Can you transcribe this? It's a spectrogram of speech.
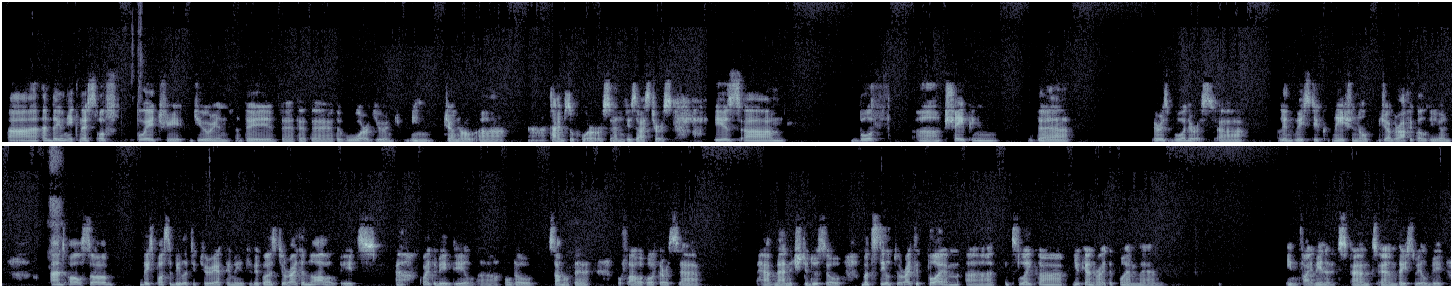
uh, and the uniqueness of poetry during the the, the, the, the war during in general uh, uh, times of horrors and disasters is um, both uh, shaping the various borders uh, linguistic national geographical even and also this possibility to react immediately. Because to write a novel it's uh, quite a big deal uh, although some of the of our authors uh, have managed to do so. But still, to write a poem, uh, it's like uh, you can write a poem um, in five minutes, and and this will be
